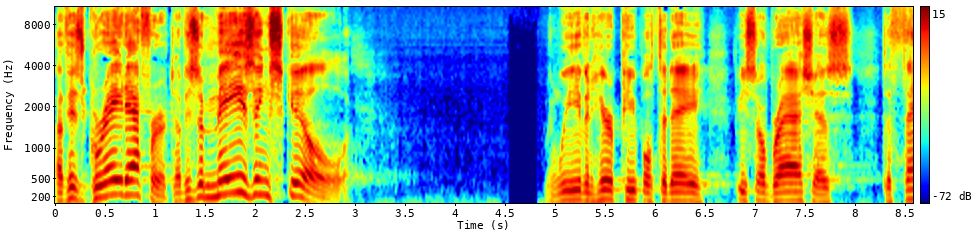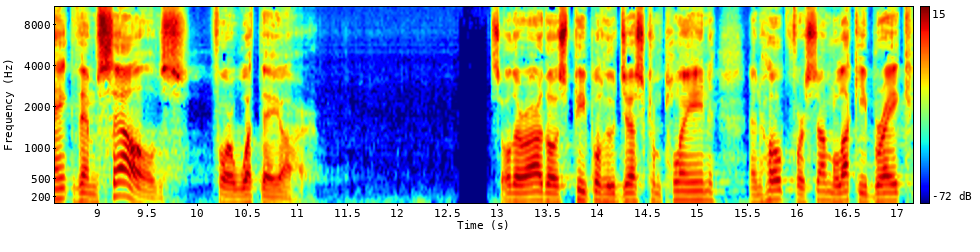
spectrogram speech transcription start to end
of his great effort, of his amazing skill. And we even hear people today be so brash as to thank themselves for what they are. So there are those people who just complain and hope for some lucky break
